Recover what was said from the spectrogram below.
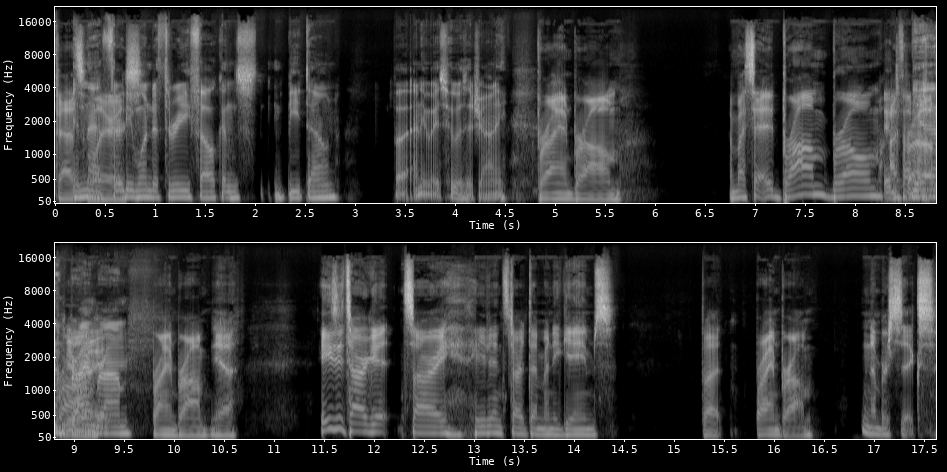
That's in that thirty-one to three Falcons beatdown? But anyways, who is it, Johnny? Brian Brohm. Am I saying Brohm? Brohm? It's thought Brohm, yeah, you're Brian right. Brohm. Brian Brohm. Yeah. Easy target. Sorry. He didn't start that many games, but Brian Brohm, number six.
